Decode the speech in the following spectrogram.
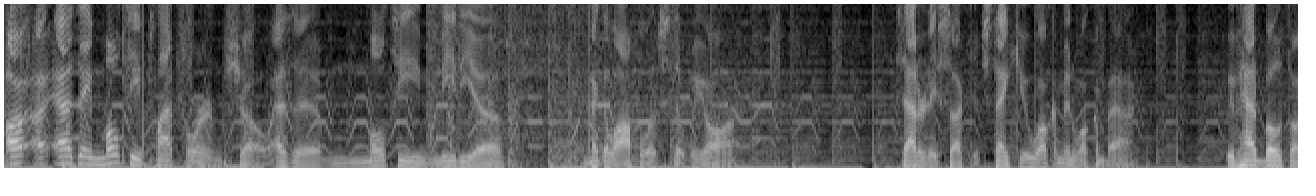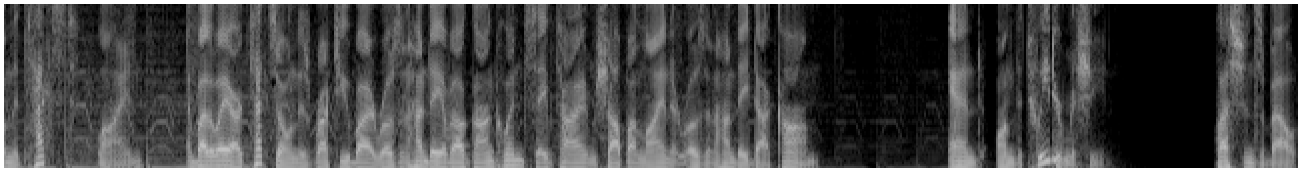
uh, uh, as a multi-platform show, as a multimedia megalopolis that we are. Saturday Suckage. Thank you. Welcome in. Welcome back. We've had both on the text line, and by the way, our text zone is brought to you by Rosen Hyundai of Algonquin. Save time, shop online at rosenhyundai.com. And on the tweeter machine, questions about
